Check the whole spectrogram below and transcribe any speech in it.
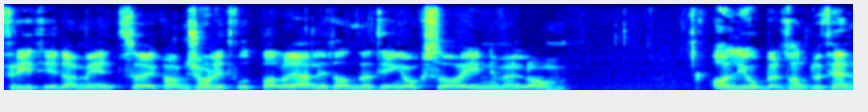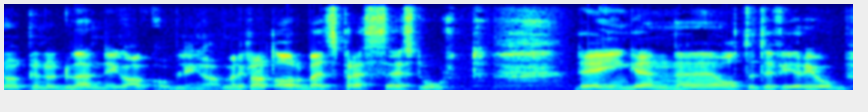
fritida mi, så jeg kan se litt fotball og gjøre litt andre ting også innimellom. All jobben, sånn at du får noen nødvendige avkoblinger. Men det er klart arbeidspresset er stort. Det er ingen åtte til fire-jobb.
